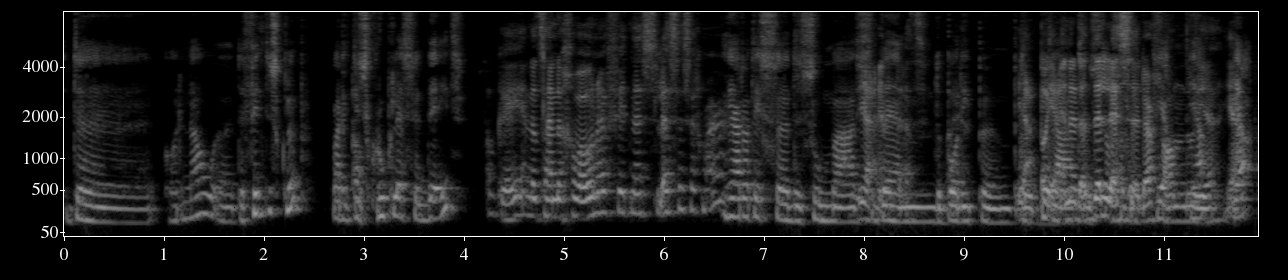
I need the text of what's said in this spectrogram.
de, het nou, eh, de fitnessclub, waar ik dus Oh. groeplessen deed. Oké, en dat zijn de gewone fitnesslessen, zeg maar? Ja, dat is eh, de Zumba, de Ja, de bodypump. Ja, de oh ja, inderdaad, de lessen daarvan doe je, ja.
